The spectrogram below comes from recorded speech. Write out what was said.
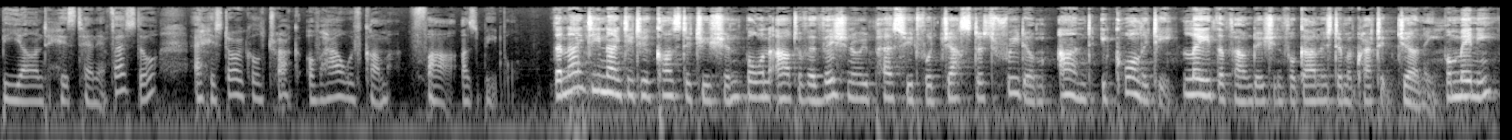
beyond his tenure. First, though, a historical track of how we've come far as people. The 1992 Constitution, born out of a visionary pursuit for justice, freedom, and equality, laid the foundation for Ghana's democratic journey. For many,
